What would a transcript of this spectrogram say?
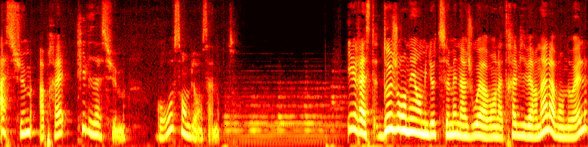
assument après qu'ils assument. Grosse ambiance à Nantes. Il reste deux journées en milieu de semaine à jouer avant la trêve hivernale, avant Noël.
